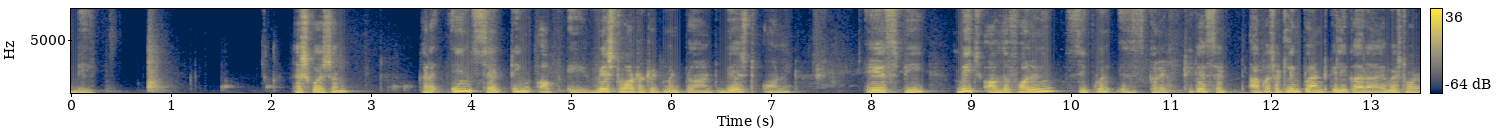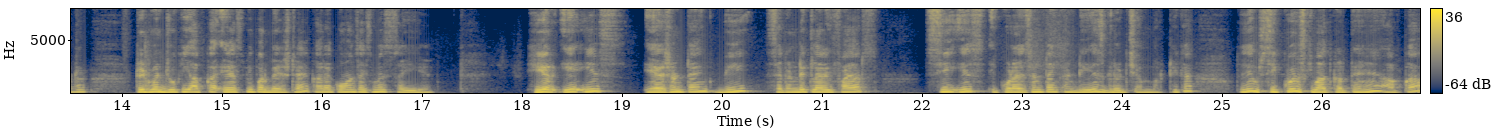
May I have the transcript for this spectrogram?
B next question करें in setting of a waste water treatment plant based on A S P which of the following sequence is correct ठीक है सेट आपका सेटलिंग प्लांट के लिए कह रहा है वेस्ट वाटर ट्रीटमेंट जो कि आपका ए एस पी पर बेस्ड है कह रहा है कौन सा इसमें सही है here A is aeration tank B secondary clarifiers C is equalisation tank and D is grit chamber ठीक है तो ये हम सीक्वेंस की बात करते हैं आपका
